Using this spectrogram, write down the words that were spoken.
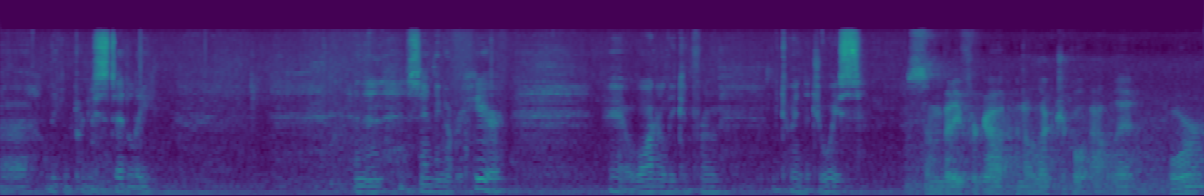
uh, leaking pretty steadily. And then same thing over here. Yeah, water leaking from between the joists. Somebody forgot an electrical outlet or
